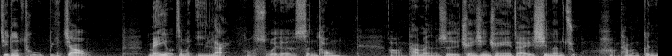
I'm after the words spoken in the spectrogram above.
基督徒比较没有这么依赖所谓的神通，好，他们是全心全意在信任主，好，他们更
